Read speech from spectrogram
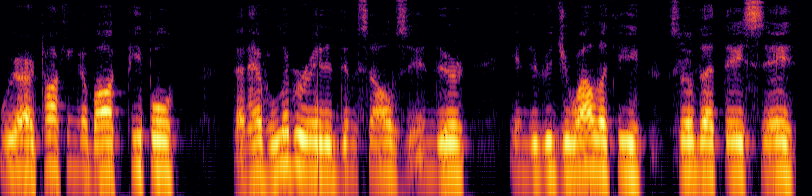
We are talking about people that have liberated themselves in their individuality so that they say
